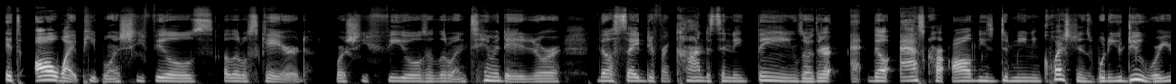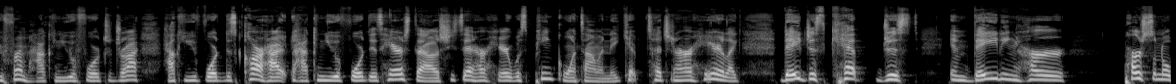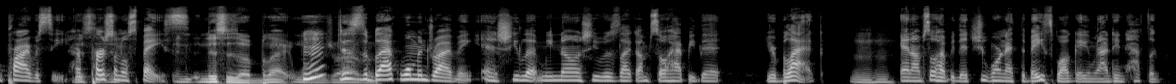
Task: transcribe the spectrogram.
it's all white people and she feels a little scared or she feels a little intimidated or they'll say different condescending things or they're they'll ask her all these demeaning questions. What do you do? Where are you from? How can you afford to drive? How can you afford this car? How, how can you afford this hairstyle? She said her hair was pink one time and they kept touching her hair. Like they just kept just invading her personal privacy her This- personal space. And this is a black woman. Mhm. This is a black woman driving, and she let me know. She was like, "I'm so happy that you're black, Mm-hmm. and I'm so happy that you weren't at the baseball game, and I didn't have to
